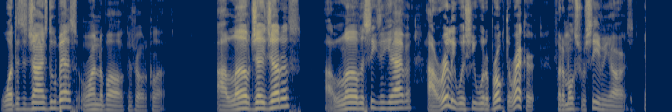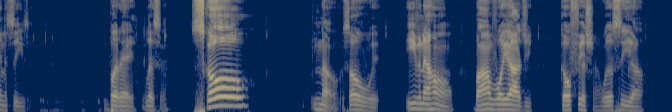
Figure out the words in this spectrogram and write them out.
What does the Giants do best? Run the ball, control the clock. I love Jay Jettas. I love the season he having. I really wish he would have broke the record for the most receiving yards in the season. But hey, listen, Skull, no, it's over with. Even at home, Bon Voyage, go fishing. We'll see y'all.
